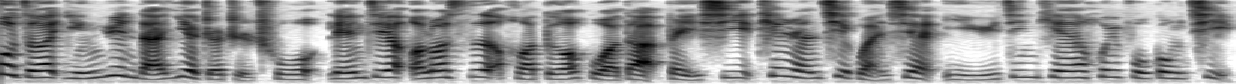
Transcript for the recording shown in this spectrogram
负责营运的业者指出，连接俄罗斯和德国的北溪天然气管线已于今天恢复供气。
